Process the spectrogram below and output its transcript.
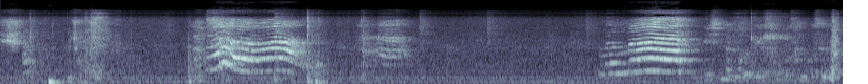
쉬. 좋아. 이십년 넘게 속고 산거 생각하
